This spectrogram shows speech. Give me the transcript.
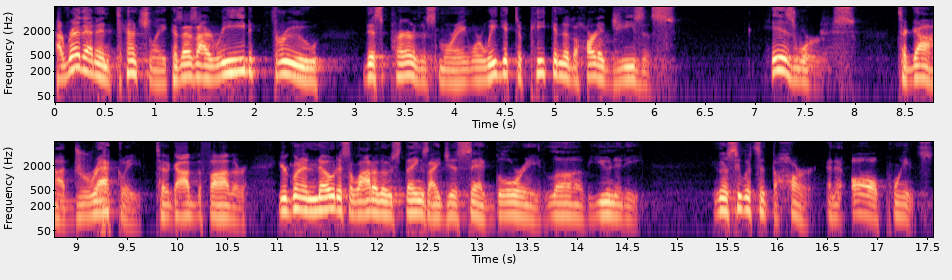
I read that intentionally because as I read through this prayer this morning, where we get to peek into the heart of Jesus, his words to God directly, to God the Father, you're going to notice a lot of those things I just said glory, love, unity. You're going to see what's at the heart, and it all points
